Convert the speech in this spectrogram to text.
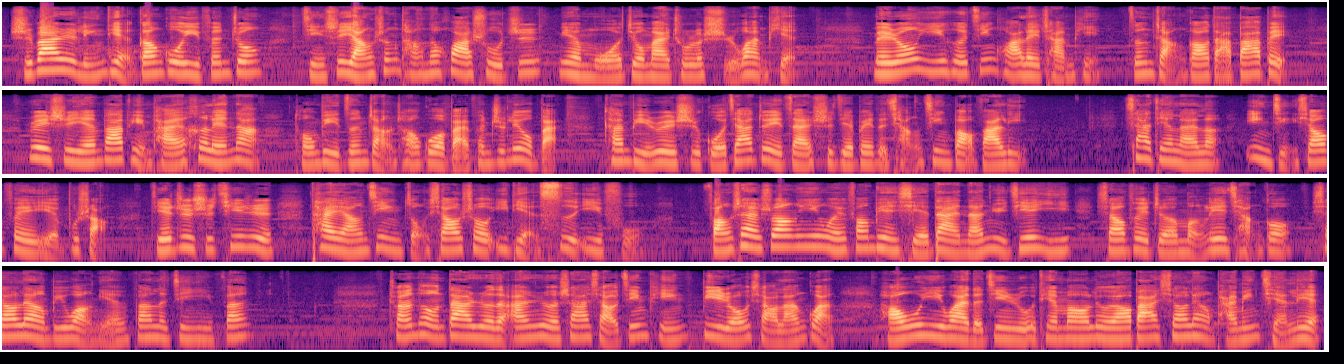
十八日零点刚过一分钟。仅是养生堂的桦树汁面膜就卖出了十万片，美容仪和精华类产品增长高达八倍。瑞士研发品牌赫莲娜同比增长超过百分之六百，堪比瑞士国家队在世界杯的强劲爆发力。夏天来了，应景消费也不少。截至十七日，太阳镜总销售一点四亿副，防晒霜因为方便携带，男女皆宜，消费者猛烈抢购，销量比往年翻了近一番。传统大热的安热沙小金瓶、碧柔小蓝管，毫无意外地进入天猫六幺八销量排名前列。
